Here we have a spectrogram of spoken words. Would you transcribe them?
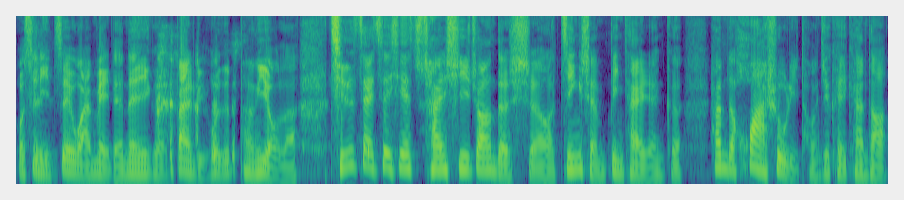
我是你最完美的那一个伴侣或者朋友了。其实，在这些穿西装的时候、精神病态人格，他们的话术里头，你就可以看到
